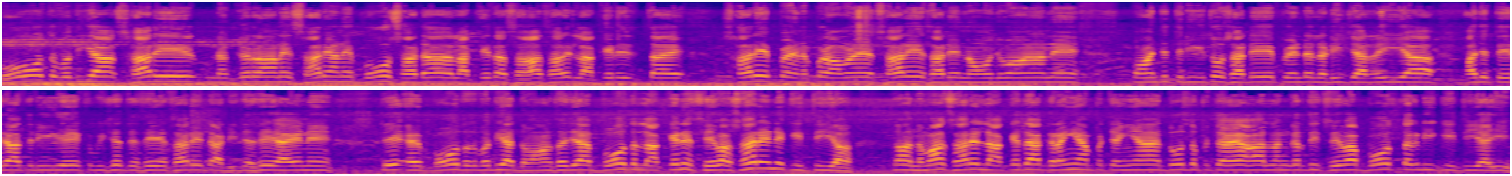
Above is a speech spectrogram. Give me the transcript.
ਬਹੁਤ ਵਧੀਆ, ਸਾਰੇ ਨਗਰਾਂ ਨੇ, ਸਾਰਿਆਂ ਨੇ ਬਹੁਤ ਸਾਡਾ ਇਲਾਕੇ ਦਾ ਸਾਥ ਸਾਰੇ ਇਲਾਕੇ ਨੇ ਦਿੱਤਾ ਹੈ। ਸਾਰੇ ਭੈਣ ਭਰਾਵਾਂ ਨੇ, ਸਾਰੇ ਸਾਡੇ ਨੌਜਵਾਨਾਂ ਨੇ 5 ਤਰੀਕ ਤੋਂ ਸਾਡੇ ਪਿੰਡ ਲੜੀ ਚੱਲ ਰਹੀ ਆ। ਅੱਜ 13 ਤਰੀਕ ਦੇ ਇੱਕ ਵਿਸ਼ੇ ਦਸੇ, ਸਾਰੇ ਢਾਡੀ ਦਸੇ ਆਏ ਨੇ ਤੇ ਬਹੁਤ ਵਧੀਆ ਦੀਵਾਨ ਸਜਾ ਬਹੁਤ ਇਲਾਕੇ ਨੇ ਸੇਵਾ ਸਾਰੇ ਨੇ ਕੀਤੀ ਆ। ਧੰਨਵਾਦ ਸਾਰੇ ਇਲਾਕੇ ਦਾ, ਗਰਾਈਆਂ ਪਚਾਈਆਂ, ਦੁੱਧ ਪਚਾਇਆ, ਲੰਗਰ ਦੀ ਸੇਵਾ ਬਹੁਤ ਤਗੜੀ ਕੀਤੀ ਆ ਜੀ।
